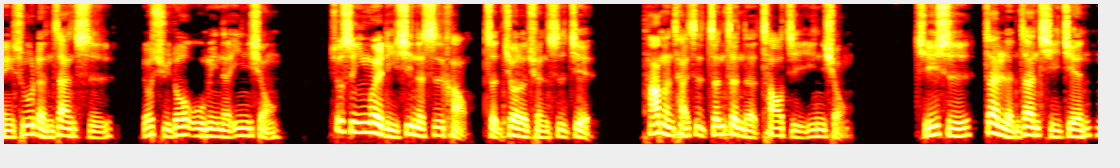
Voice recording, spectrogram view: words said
美苏冷战时有许多无名的英雄，就是因为理性的思考拯救了全世界。他们才是真正的超级英雄。其实，在冷战期间，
